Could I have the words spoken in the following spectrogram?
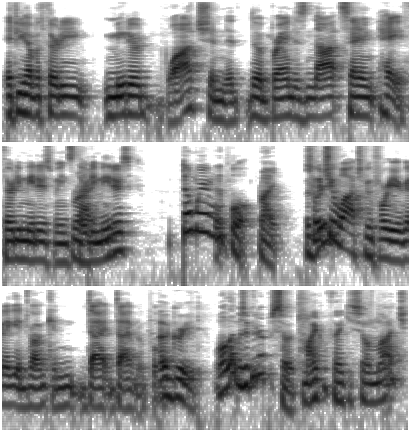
if you have a 30 meter watch and it, the brand is not saying, hey, 30 meters means 30 Right. meters, don't wear it in the pool. Right. Switch what you watch before you're going to get drunk and dive, dive in the pool. Agreed. Well, that was a good episode. Michael, thank you so much.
